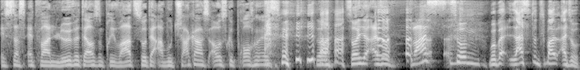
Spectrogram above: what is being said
ist das etwa ein Löwe, der aus dem Privatzoo der Abu Chakas ausgebrochen ist? so, solche, also was zum Wobei, lasst uns mal, also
